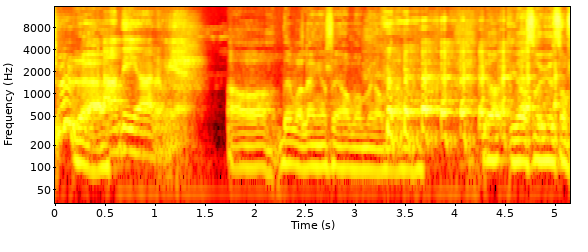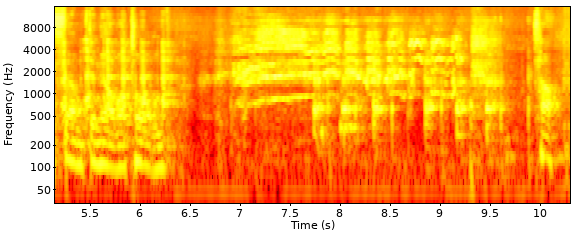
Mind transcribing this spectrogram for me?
Tror du det? Ja, det gör de ju. Ja, det var länge sedan jag var med om det. Jag, jag såg ut som 50 när jag var 12. Tapp,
